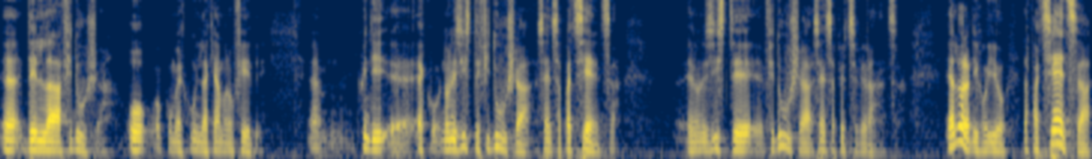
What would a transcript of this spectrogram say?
eh, della fiducia, o, o, come alcuni la chiamano fede. Um, quindi eh, ecco, non esiste fiducia senza pazienza e non esiste fiducia senza perseveranza. E allora dico io, la pazienza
